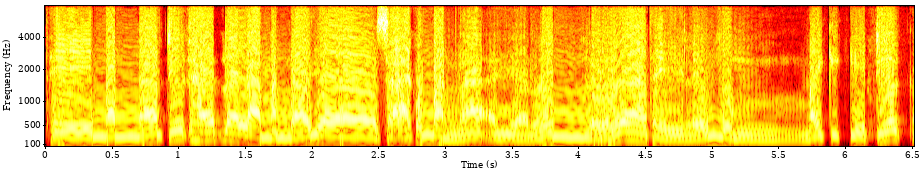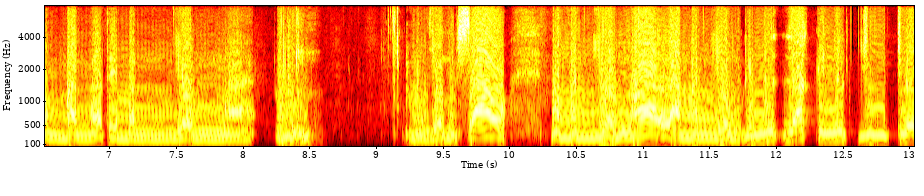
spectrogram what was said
Thì mình trước hết đó là mình ở xã của mình lên lửa thì liệu dùng mấy cái kia trước còn mình thì mình dùng mình dùng sau mà mình dùng á, là mình dùng cái nước gất cái nước duy Nutri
